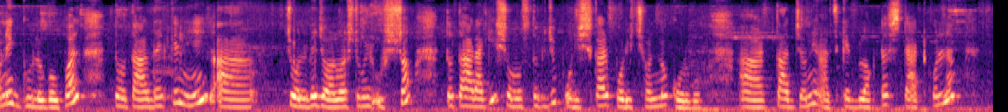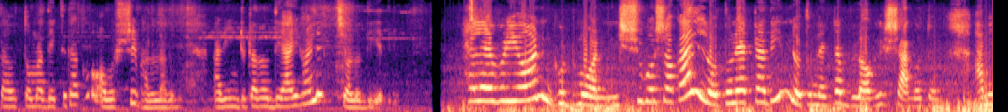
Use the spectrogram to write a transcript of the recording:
অনেকগুলো গোপাল। তো তাদেরকে নিয়েই চলবে জন্মাষ্টমীর উৎসব। তো তার আগে সমস্ত কিছু পরিষ্কার, পরিচ্ছন্ন করব। আর তার জন্য আজকের ব্লগটা স্টার্ট করলাম। তাও তোমরা দেখতে থাকো, অবশ্যই ভালো লাগবে। আর ইন্টুটা তো দেওয়াই হয়নি, চলো দিয়ে দিই। হ্যালো এভরিওয়ান গুড মর্নিং শুভ সকাল, নতুন একটা দিন, নতুন একটা ব্লগের স্বাগতম। আমি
